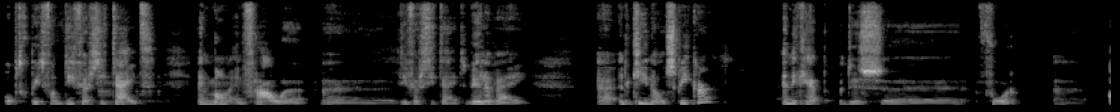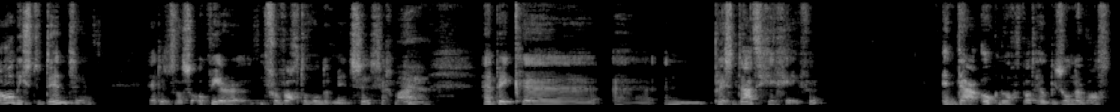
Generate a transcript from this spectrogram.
op het gebied van diversiteit en mannen- en vrouwen eh, diversiteit willen wij eh, een keynote speaker. En ik heb dus voor al die studenten, hè, dat was ook weer een verwachte 100 mensen, zeg maar, Ja. heb ik een presentatie gegeven. En daar ook nog, wat heel bijzonder was,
